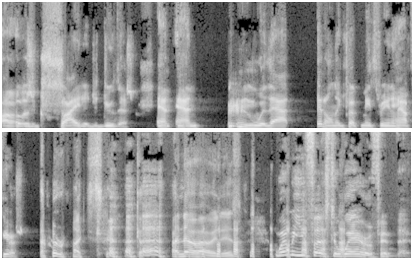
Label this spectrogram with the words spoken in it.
I was excited to do this, and and with that, it only took me three and a half years. right, I know how it is. when were you first aware of him then?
